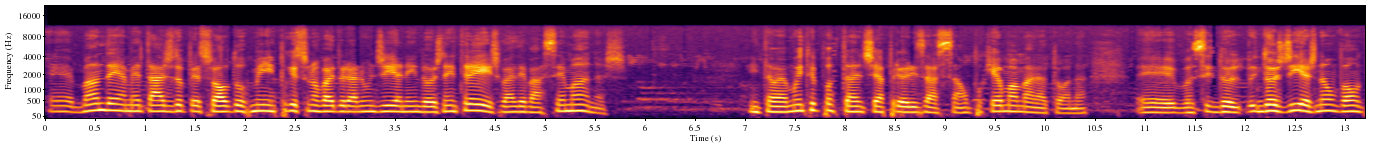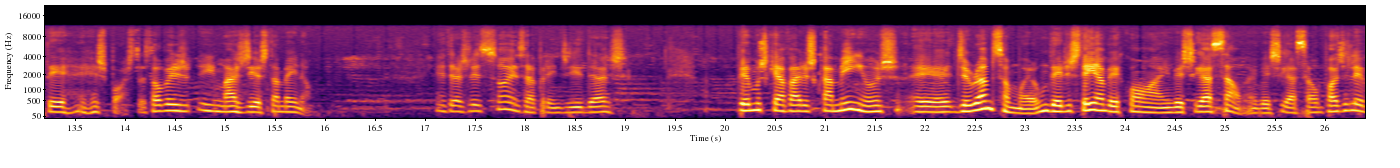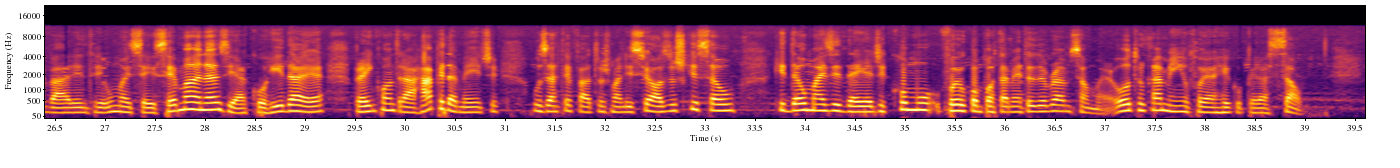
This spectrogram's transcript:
é, mandem a metade do pessoal dormir, porque isso não vai durar um dia, nem dois, nem três, vai levar semanas. Então, é muito importante a priorização, porque é uma maratona. É, você, em dois dias não vão ter respostas, talvez em mais dias também não. Entre as lições aprendidas, vemos que há vários caminhos é, de ransomware. Um deles tem a ver com a investigação. A investigação pode levar entre uma e seis semanas e a corrida é para encontrar rapidamente os artefatos maliciosos que são que dão mais ideia de como foi o comportamento do ransomware. Outro caminho foi a recuperação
